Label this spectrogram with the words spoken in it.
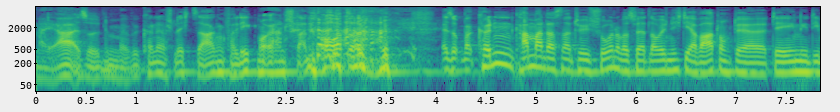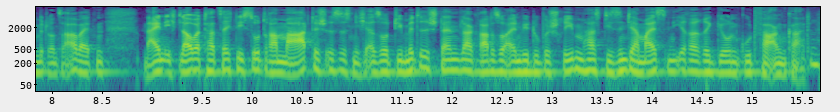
Naja, also wir können ja schlecht sagen, verlegt mal euren Standort. also können kann man das natürlich schon, aber es wäre, glaube ich, nicht die Erwartung der, derjenigen, die mit uns arbeiten. Nein, ich glaube tatsächlich, so dramatisch ist es nicht. Also die Mittelständler, gerade so einen, wie du beschrieben hast, die sind ja meist in ihrer Region gut verankert. Mhm.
